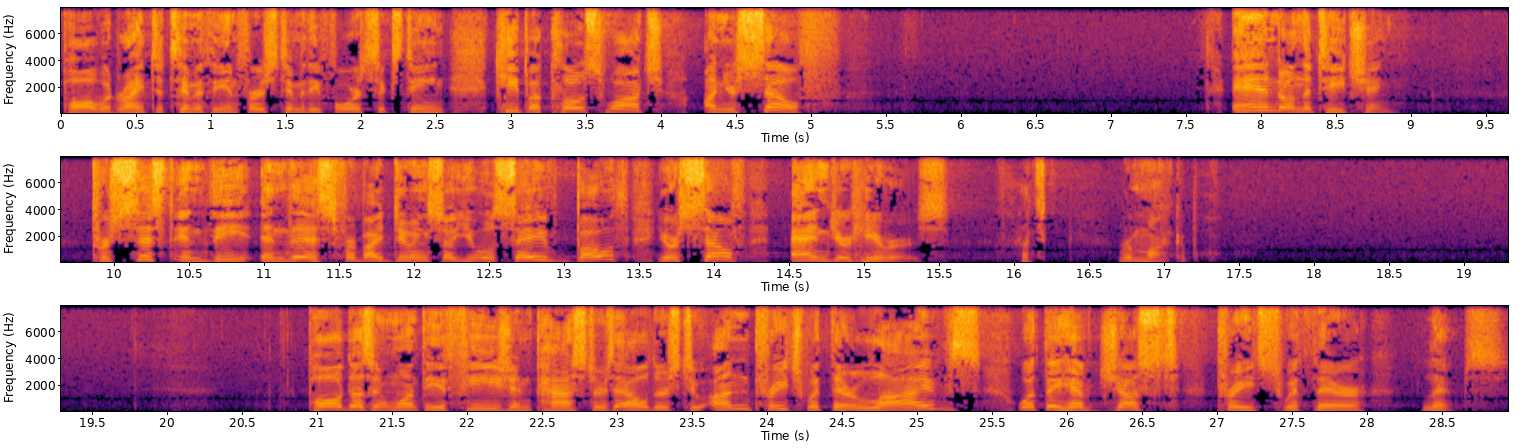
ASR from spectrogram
Paul would write to Timothy in 1 Timothy 4:16, "Keep a close watch on yourself and on the teaching. Persist in the in this, for by doing so you will save both yourself and your hearers." That's remarkable. Paul doesn't want the Ephesian pastors, elders to unpreach with their lives what they have just preached with their lips.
